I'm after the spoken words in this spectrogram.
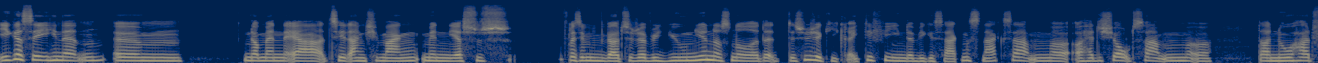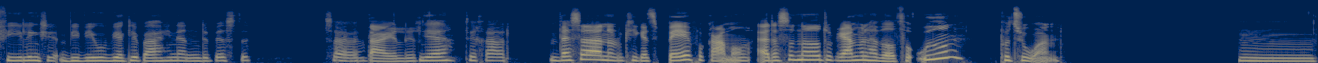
ikke at se hinanden, øhm, når man er til et arrangement. Men jeg synes, for eksempel, vi var til der reunion og sådan noget, og det, det synes jeg gik rigtig fint, og vi kan sagtens snakke sammen og, og have det sjovt sammen, og der er no hard feelings. Vi vil jo virkelig bare hinanden det bedste. Så Ej, dejligt. Ja, det er rart. Hvad så, når du kigger tilbage i programmet? Er der så noget, du gerne vil have været for uden på turen? Hmm.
